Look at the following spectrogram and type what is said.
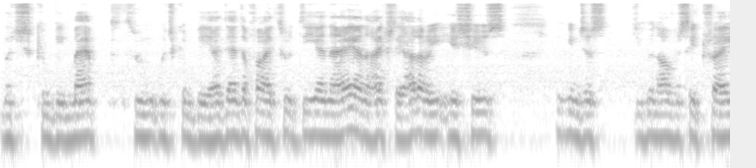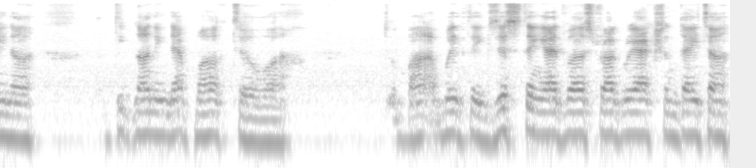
which can be mapped through, which can be identified through DNA, and actually other issues. You can just you can obviously train a deep learning network to, uh, to with the existing adverse drug reaction data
